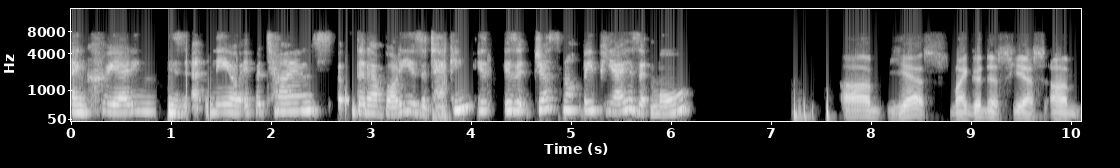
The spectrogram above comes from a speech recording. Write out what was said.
and creating these neoepitopes that our body is attacking? Is, is it just not BPA? Is it more? Um, yes, my goodness, yes. Um,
